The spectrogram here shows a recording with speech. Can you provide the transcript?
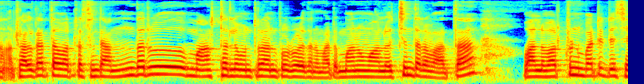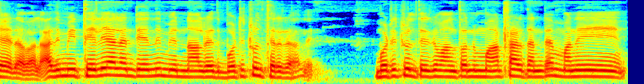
కలకత్తా వర్కర్స్ అంటే అందరూ మాస్టర్లు ఉంటారు అనుకోకూడదు అనమాట మనం వాళ్ళు వచ్చిన తర్వాత వాళ్ళ వర్క్ని బట్టి డిసైడ్ అవ్వాలి. అది మీకు తెలియాలంటే ఏంది? మీరు నాలుగైదు బొటిటూలు తిరగాలి బొటిటూలు తిరిగి వాళ్ళతో మాట్లాడుతుంటే మనీ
